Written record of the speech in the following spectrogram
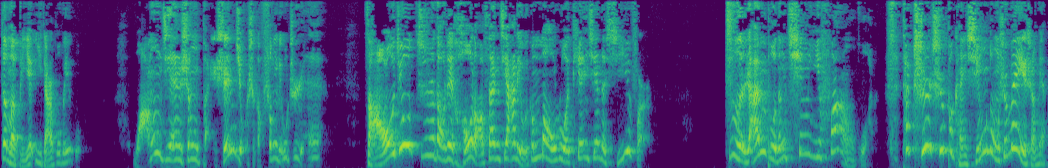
这么比一点不为过。王坚生本身就是个风流之人，早就知道这侯老三家里有一个貌若天仙的媳妇儿，自然不能轻易放过了。他迟迟不肯行动，是为什么呀？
